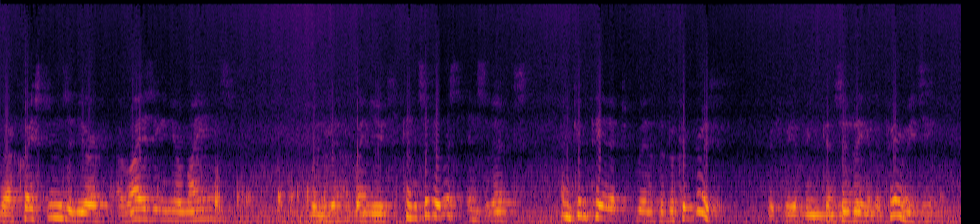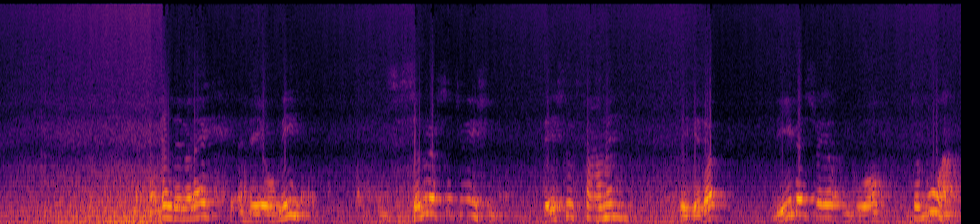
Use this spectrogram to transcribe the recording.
there are questions in your arising in your minds when you consider this incident and compare it with the book of Ruth, which we have been considering at the prayer meeting. Elimelech and Naomi, it's a similar situation. Faced with famine, they get up, leave Israel and go off to Moab.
